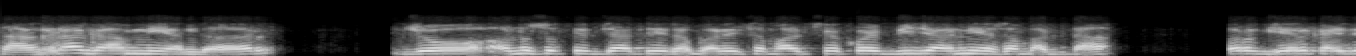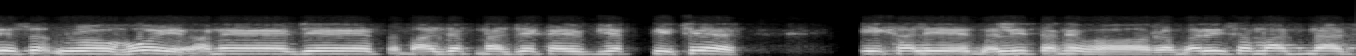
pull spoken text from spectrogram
ધાંગડા ગામની અંદર જો અનુસૂચિત જાતિ રબારી સમાજ છે કોઈ બીજા અન્ય સમાજના પર ગેરકાયદેસર હોય અને જે ભાજપના જે કઈ વ્યક્તિ છે એ ખાલી દલિત અને રબારી સમાજના જ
